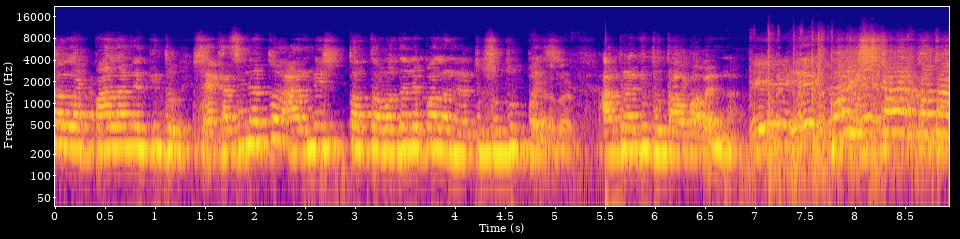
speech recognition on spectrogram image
ইনশাআল্লাহ পালানের কিন্তু শেখ হাসিনা তো আর্মির তত্ত্বাবধানে পালানের একটা সুযোগ পাইছে। আপনারা কিন্তু তাও পাবেন না। পরিষ্কার কথা।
